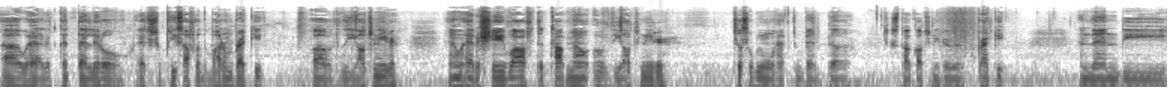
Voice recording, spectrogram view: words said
Uh, we had to cut that little extra piece off of the bottom bracket of the alternator. And we had to shave off the top mount of the alternator just so we won't have to bend the stock alternator bracket. And then the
